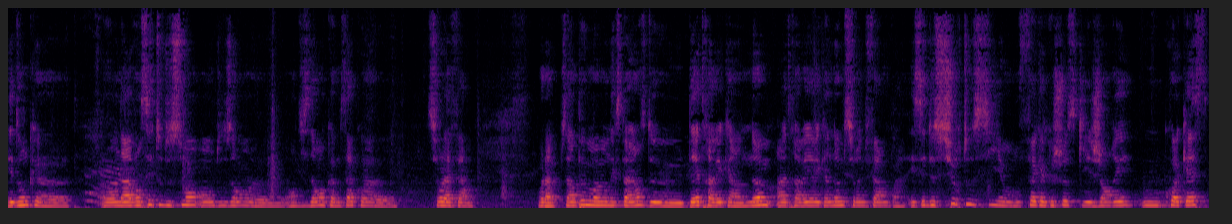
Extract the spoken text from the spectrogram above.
Et donc euh, on a avancé tout doucement en 12 ans, en 10 ans comme ça quoi, sur la ferme. Voilà, c'est un peu moi mon expérience d'être avec un homme, à travailler avec un homme sur une ferme quoi. Et c'est de surtout si on fait quelque chose qui est genré ou quoi qu'est-ce,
